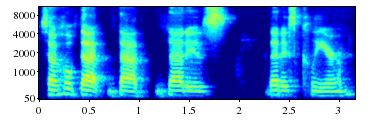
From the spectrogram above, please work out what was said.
So I hope that that that is that is clear.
